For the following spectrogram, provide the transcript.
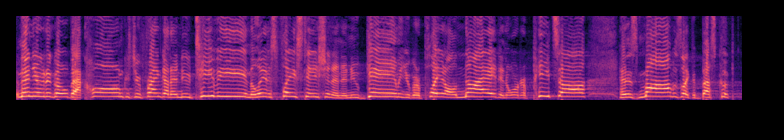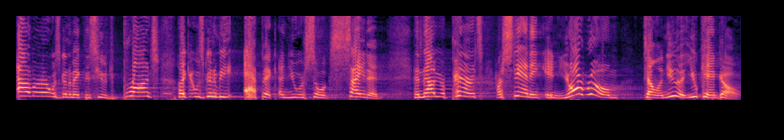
And then you're going to go back home because your friend got a new TV and the latest PlayStation and a new game, and you're going to play it all night and order pizza. And his mom was like the best cook ever, was going to make this huge brunch. Like it was going to be epic, and you were so excited. And now your parents are standing in your room telling you that you can't go.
